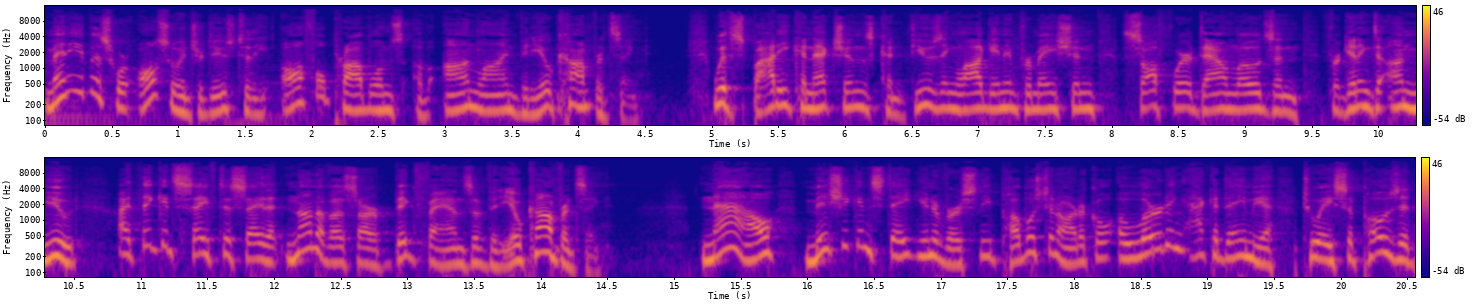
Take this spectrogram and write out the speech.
many of us were also introduced to the awful problems of online video conferencing. With spotty connections, confusing login information, software downloads, and forgetting to unmute, I think it's safe to say that none of us are big fans of video conferencing. Now, Michigan State University published an article alerting academia to a supposed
